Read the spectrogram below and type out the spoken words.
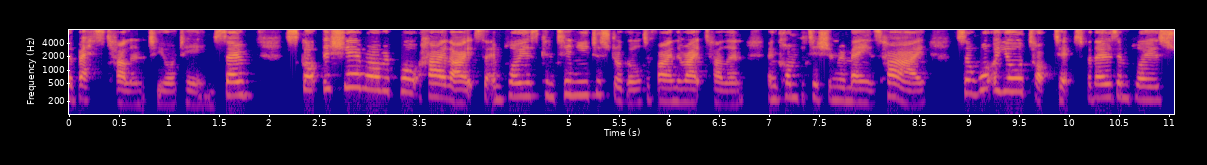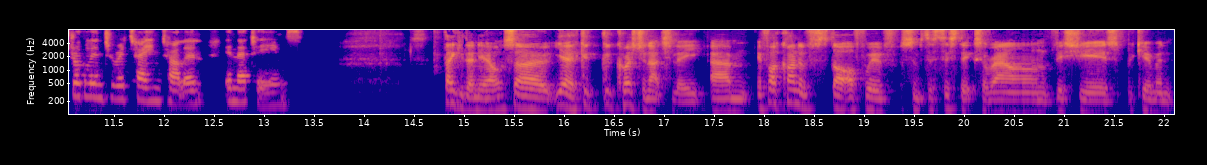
the best talent to your team. So Scott, this year our report highlights that employers continue to struggle to find the right talent and competition remains high. So what are your top tips for those employers struggling to retain talent in their teams? Thank you, Danielle. So, yeah, good, good question, actually. Um, if I kind of start off with some statistics around this year's procurement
